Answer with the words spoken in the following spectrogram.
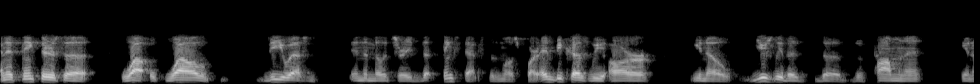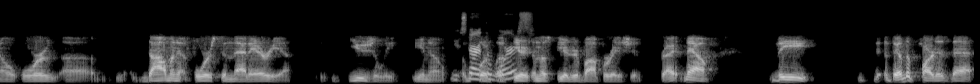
And I think there's a while while the U.S. in the military thinks that for the most part, and because we are, you know, usually the the, the prominent, you know, or uh, dominant force in that area usually, you know, you start the in those theater of operation. Right now, the the other part is that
